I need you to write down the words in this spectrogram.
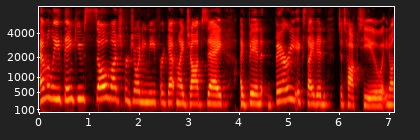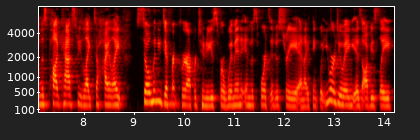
Emily, thank you so much for joining me for Get My Job today. I've been very excited to talk to you. You know, on this podcast, we like to highlight so many different career opportunities for women in the sports industry. And I think what you are doing is obviously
